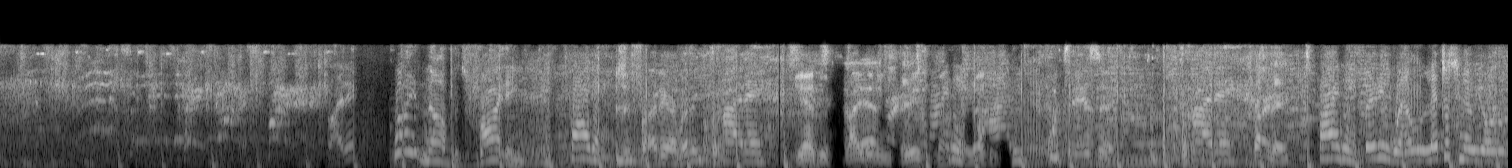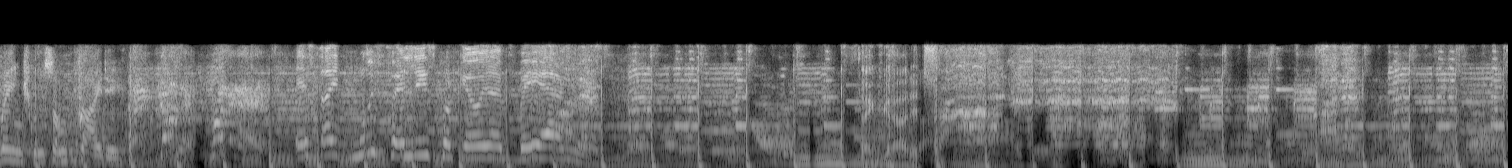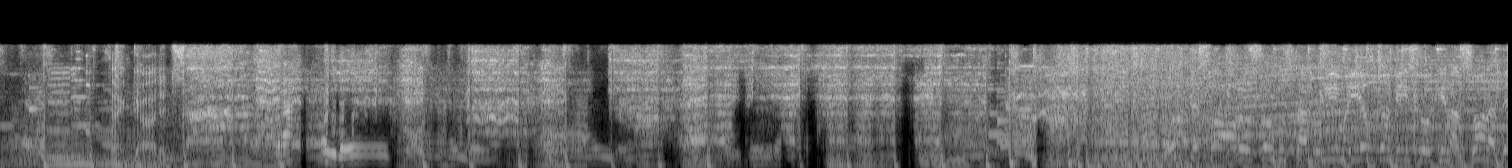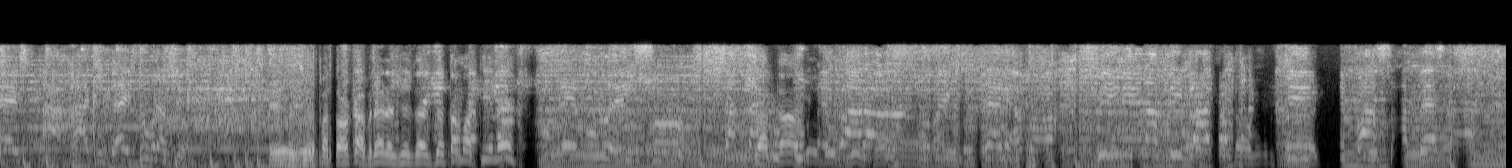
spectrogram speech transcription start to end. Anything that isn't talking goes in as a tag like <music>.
Friday? What? No, it's Friday. Friday. Is it Friday already? Friday. Yes, it's Friday in Christmas Friday. already. What day is it? Friday. Friday. It's Friday. Very well, let us know your arrangements on Friday. Estoy muy feliz porque hoy es viernes. Thank God it's Thank Olá pessoal, eu sou o Gustavo Lima e eu também estou aqui na Zona 10, a Rádio 10 do Brasil. Eu sou o Patrão Cabreira, a gente já estamos aqui, né? Regulei o som, já Já tá tá tudo preparado. Pega a mão, menina fica faça a festa.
